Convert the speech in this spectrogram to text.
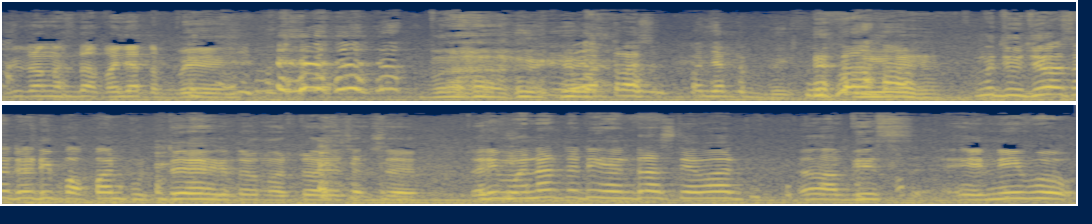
kita nggak sedap banyak tebing Matras panjat tebing. ngejujur sudah di papan putih gitu sensei dari mana tadi Hendra Setiawan "Eh, habis ini bu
